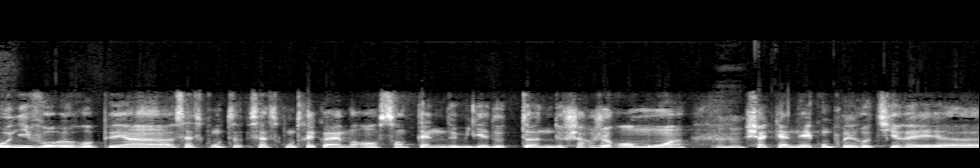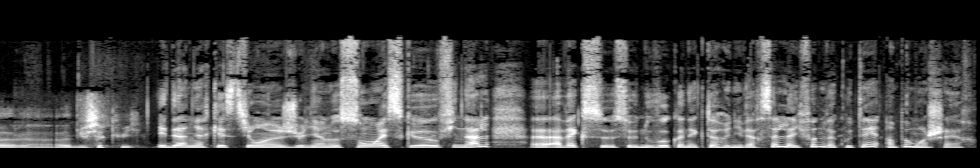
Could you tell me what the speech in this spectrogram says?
au niveau européen, ça se, compte, ça se compterait quand même en centaines de milliers de tonnes de chargeurs en moins mhm. chaque année qu'on pourrait retirer euh, du circuit. Et dernière question, euh, Julien Lausson, est-ce que au final, euh, avec ce, ce, nouveau connecteur universel, l'iPhone va coûter un peu moins cher?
